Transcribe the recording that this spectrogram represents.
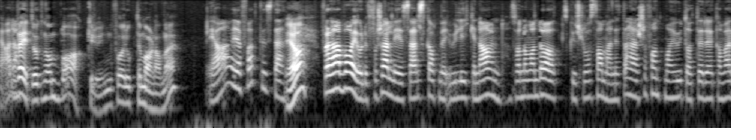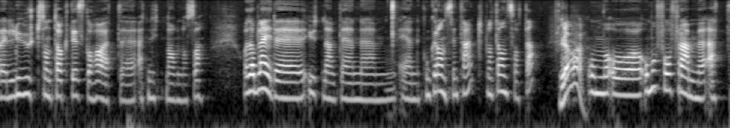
Ja, Vet dere noe om bakgrunnen for Optimarnavnet? Ja, jeg gjør faktisk det. Ja. For her var jo det forskjellige selskap med ulike navn. Så når man da skulle slå sammen dette her, så fant man ut at det kan være lurt sånn taktisk å ha et, et nytt navn også. Og da ble det utnevnt en, en konkurranse internt blant de ansatte. Ja. Om, å, om, å, få frem et,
